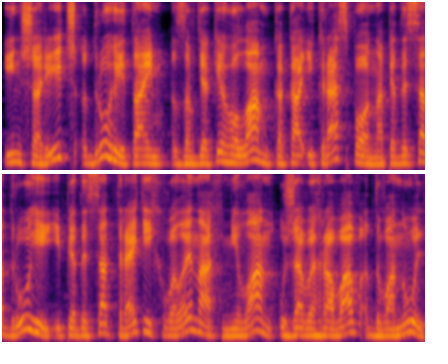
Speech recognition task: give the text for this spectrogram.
Інша річ, другий тайм, завдяки голам Кака і Креспо на 52-й і 53-й хвилинах Мілан уже вигравав 2-0.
